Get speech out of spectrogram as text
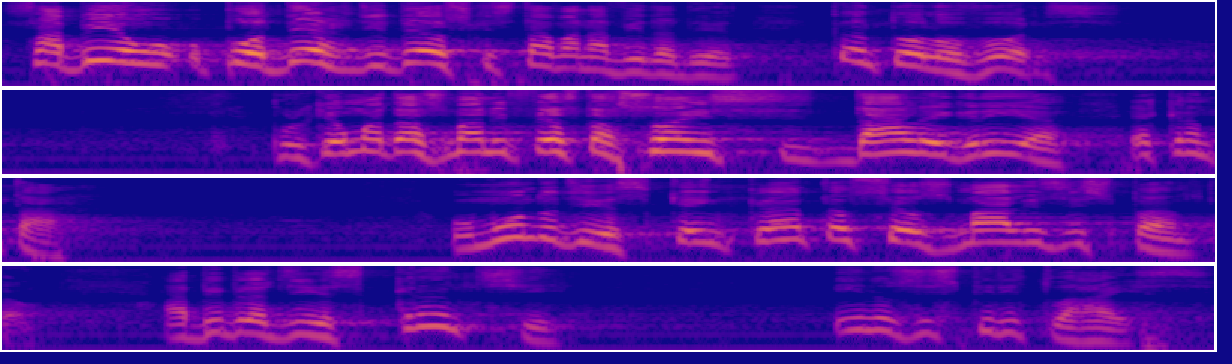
Sabiam o poder de Deus que estava na vida dele. Cantou louvores. Porque uma das manifestações da alegria é cantar. O mundo diz: quem canta, os seus males espantam. A Bíblia diz: cante hinos espirituais.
